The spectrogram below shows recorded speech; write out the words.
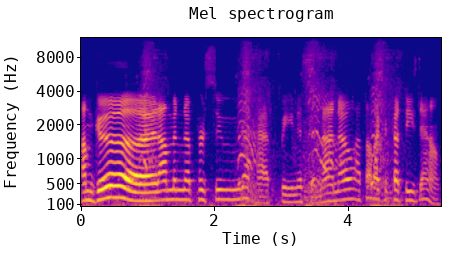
I'm good. I'm in the pursuit of happiness. And I know, I thought I could cut these down.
